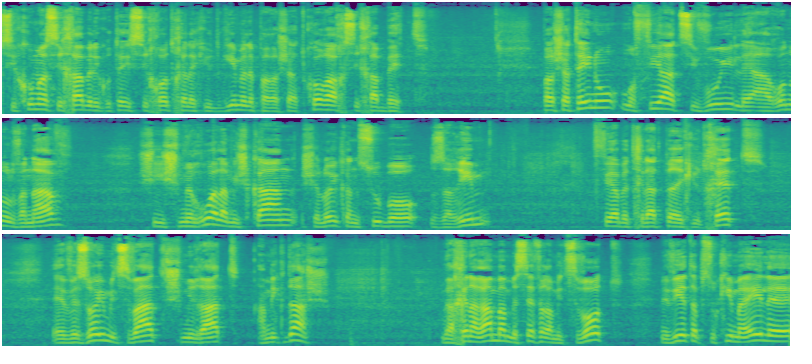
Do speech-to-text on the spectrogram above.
סיכום השיחה בליקוטי שיחות חלק י"ג לפרשת קורח, שיחה ב'. פרשתנו מופיע הציווי לאהרון ולבניו שישמרו על המשכן שלא ייכנסו בו זרים, מופיע בתחילת פרק י"ח, וזוהי מצוות שמירת המקדש. ואכן הרמב"ם בספר המצוות מביא את הפסוקים האלה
